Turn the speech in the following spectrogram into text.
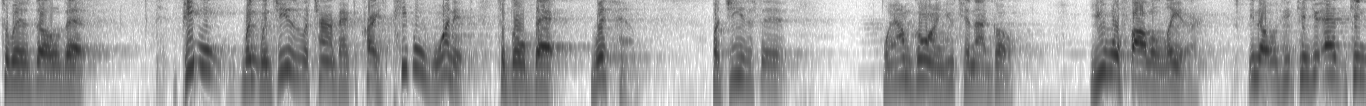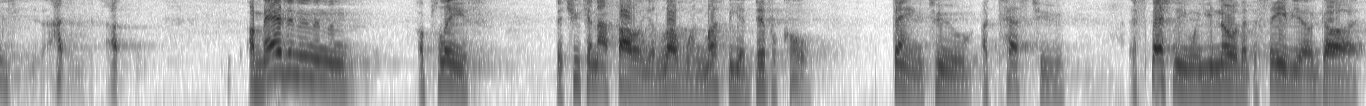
To as though that people, when, when Jesus returned back to Christ, people wanted to go back with him. But Jesus said, Where I'm going, you cannot go. You will follow later. You know, can you add, can, imagining in a place that you cannot follow your loved one must be a difficult thing to attest to, especially when you know that the Savior of God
